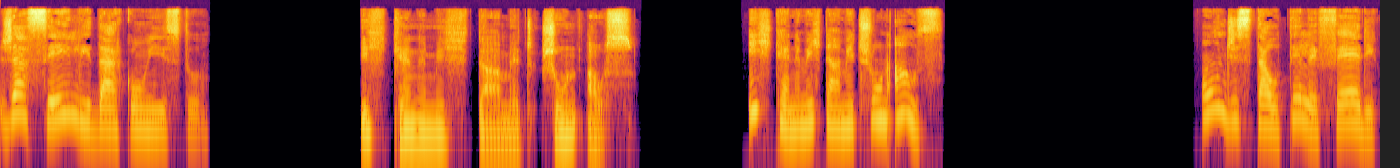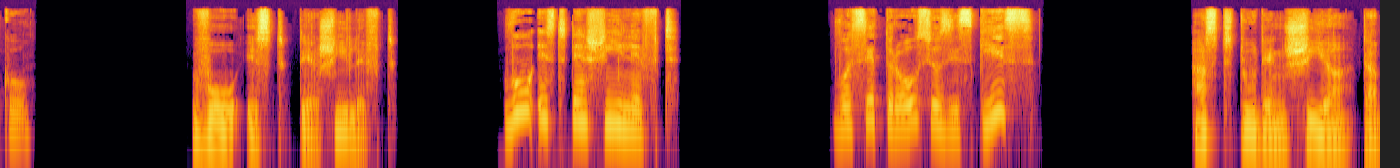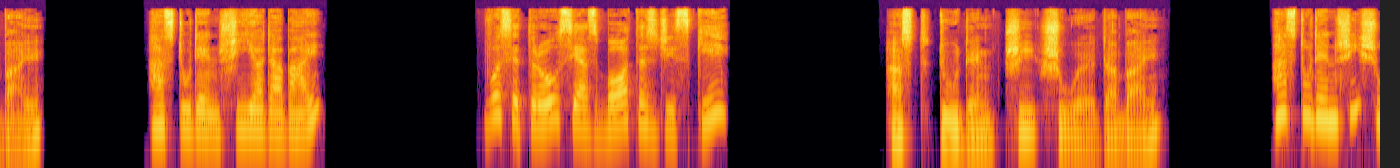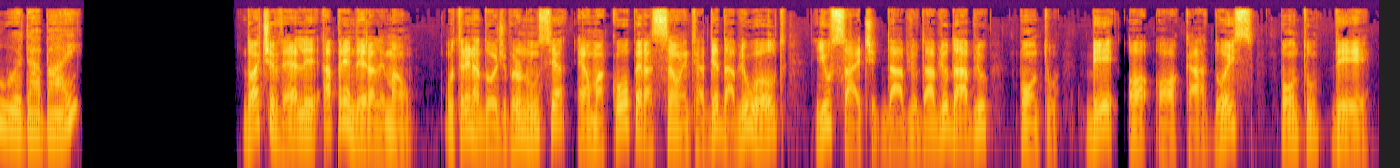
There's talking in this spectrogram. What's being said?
Já sei lidar com isto. Ich kenne mich damit schon aus. Ich kenne mich damit schon aus. Onde está o teleférico? Wo ist der Skilift? Wo ist der Skilift? Você trouxe os esquis? Hast du den Skier dabei? Hast du den Skier dabei? Você trouxe as botas de esqui? Hast du den Skischuhe dabei? Hast du denn Skischuhe dabei? Deutsche Welle aprender alemão. O treinador de pronúncia é uma cooperação entre a DW World e o site www.book2.de.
